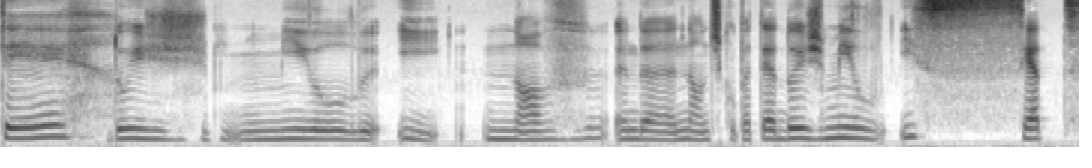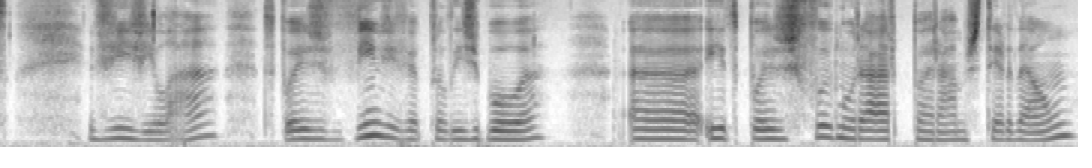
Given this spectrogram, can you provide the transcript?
2009, não, desculpa, até 2007 vivi lá, depois vim viver para Lisboa uh, e depois fui morar para Amsterdão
